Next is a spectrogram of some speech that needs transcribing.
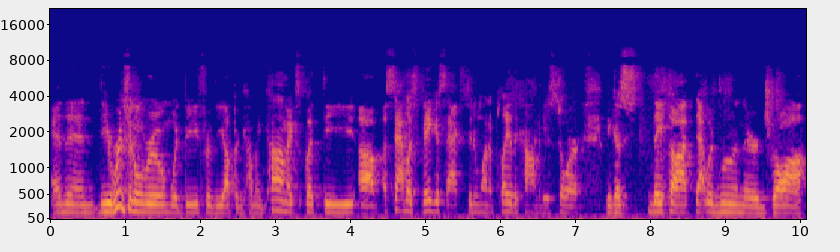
and then the original room would be for the up and coming comics. But the uh, established Vegas acts didn't want to play the comedy store because they thought that would ruin their draw,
